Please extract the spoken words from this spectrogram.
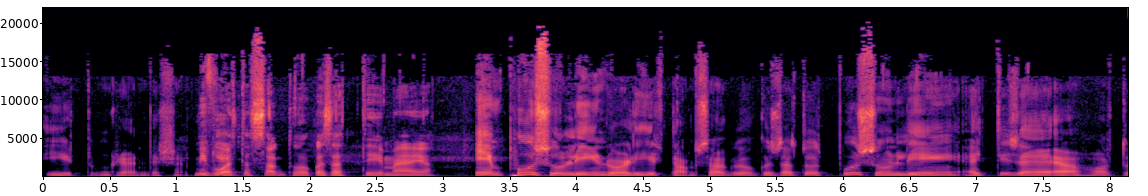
írtunk rendesen. Mi Igen. volt a szakdolgozat témája? Én Puszunlinról írtam szakdolgozatot. Puszunlin egy 16.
